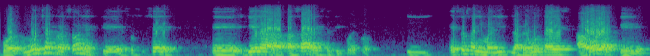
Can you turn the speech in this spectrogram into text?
por muchas razones que eso sucede, eh, llega a pasar este tipo de cosas. Y estos animalitos, la pregunta es, ahora que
